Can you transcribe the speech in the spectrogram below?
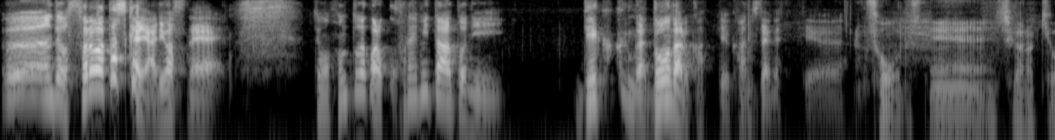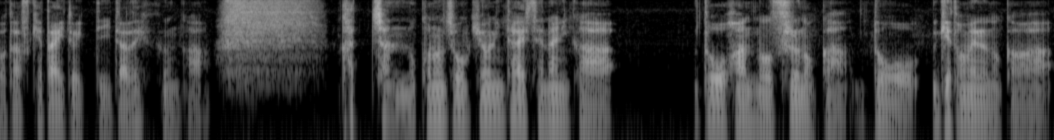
うーん、でもそれは確かにありますね。でも本当だからこれ見た後に、デク君がどうなるかっていう感じだよねっていう。そうですね信楽を助けたいと言っていたデク君がかっちゃんのこの状況に対して何かどう反応するのかどう受け止めるのかは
